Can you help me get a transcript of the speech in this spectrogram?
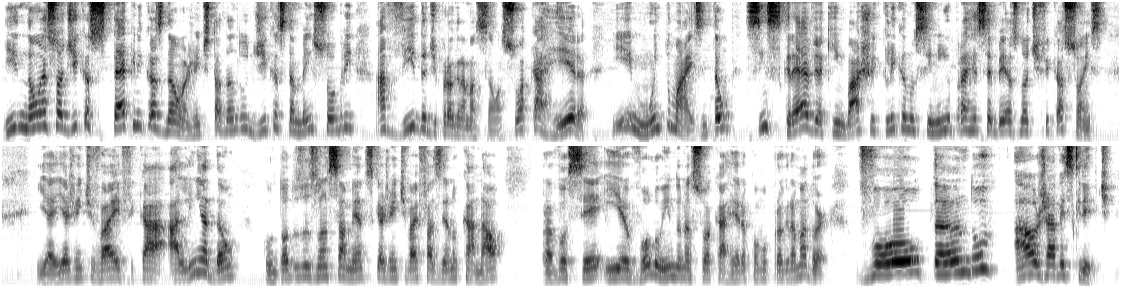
E não é só dicas técnicas, não. A gente está dando dicas também sobre a vida de programação, a sua carreira e muito mais. Então se inscreve aqui embaixo e clica no sininho para receber as notificações. E aí a gente vai ficar alinhadão com todos os lançamentos que a gente vai fazer no canal para você ir evoluindo na sua carreira como programador. Voltando ao JavaScript.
